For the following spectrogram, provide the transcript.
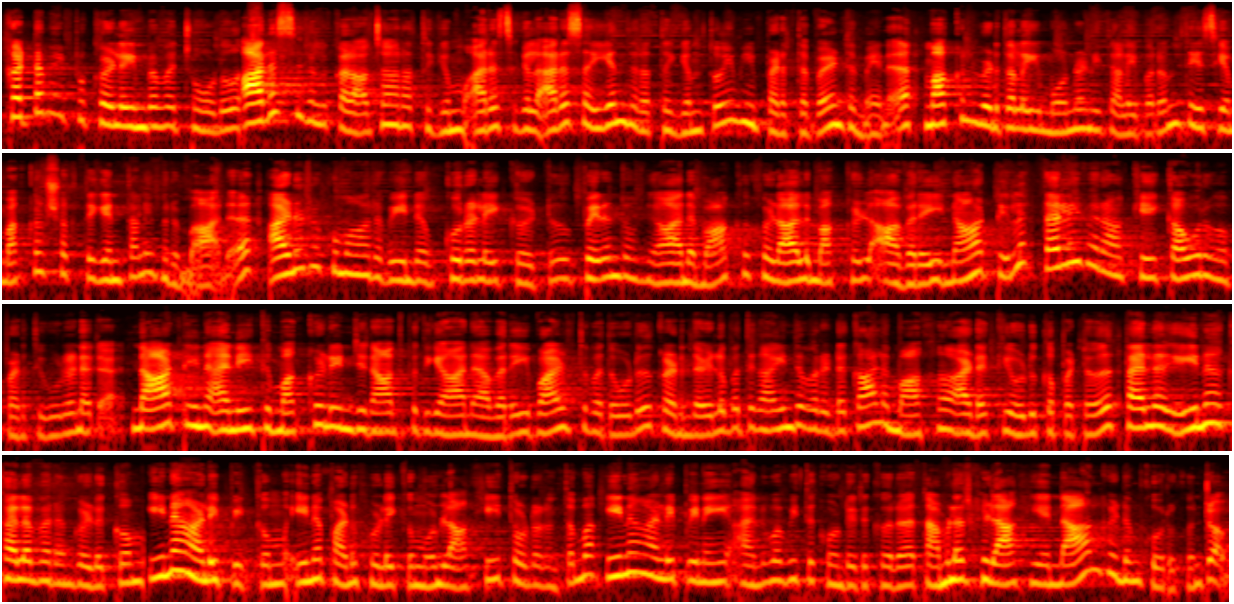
கட்டமைப்புகள் என்பவற்றோடு அரசியல் கலாச்சாரத்தையும் அரசியல் அரச இயந்திரத்தையும் தூய்மைப்படுத்த வேண்டும் என மக்கள் விடுதலை முன்னணி தலைவரும் தேசிய மக்கள் சக்தியின் தலைவருமான அனுருகுமாரவின் குரலை கேட்டு பெருந்தொகையான வாக்குகளால் மக்கள் அவரை நாட்டில் தலைவராக்கி கௌரவப்படுத்த நடத்தியுள்ளனர் நாட்டின் அனைத்து மக்களின் ஜனாதிபதியான அவரை வாழ்த்துவதோடு கடந்த எழுபத்தி ஐந்து வருட காலமாக அடக்கி ஒடுக்கப்பட்டு பல இன கலவரங்களுக்கும் இன அழிப்பிற்கும் இன படுகொலைக்கும் உள்ளாகி தொடர்ந்தும் இன அழிப்பினை அனுபவித்துக் கொண்டிருக்கிற தமிழர்களாகிய நாங்களிடம் கூறுகின்றோம்.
